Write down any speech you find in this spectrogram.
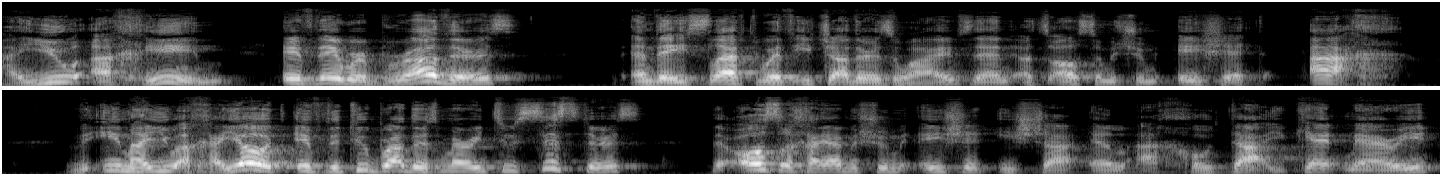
Hayu achim, if they were brothers and they slept with each other's wives, then it's also mishum eshet ach. V'im hayu achayot, if the two brothers married two sisters, they're also chayav mishum eshet isha el achota. You can't marry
